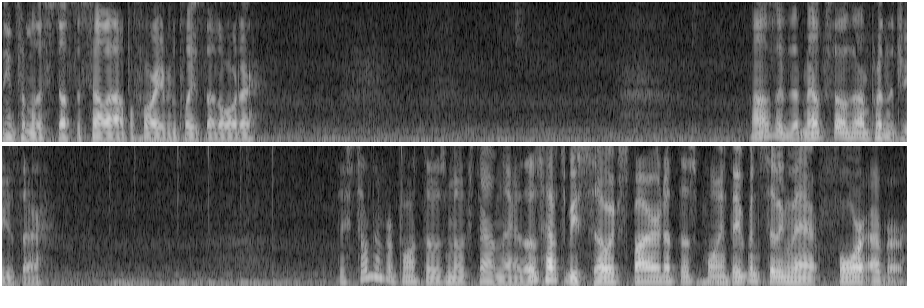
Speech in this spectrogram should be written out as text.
Need some of this stuff to sell out before I even place that order. Honestly, if that milk sells out, I'm putting the cheese there. They still never bought those milks down there. Those have to be so expired at this point. They've been sitting there forever.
